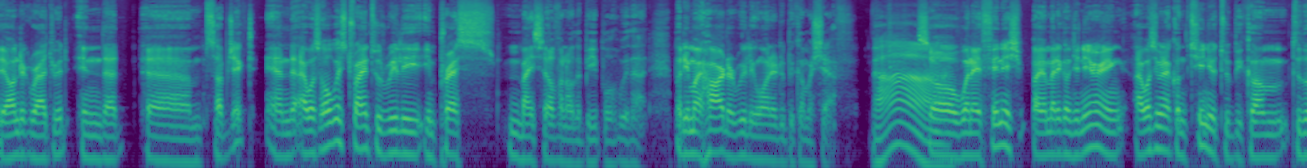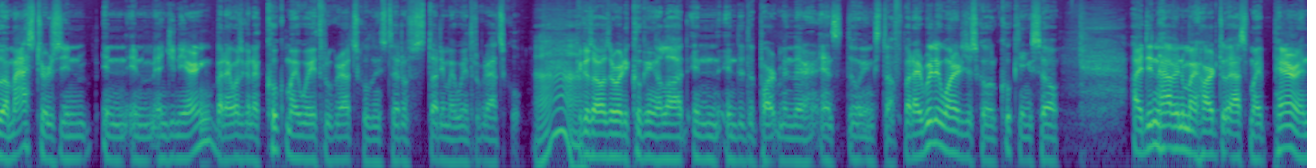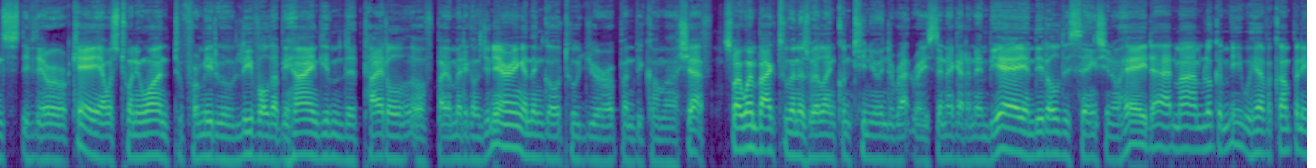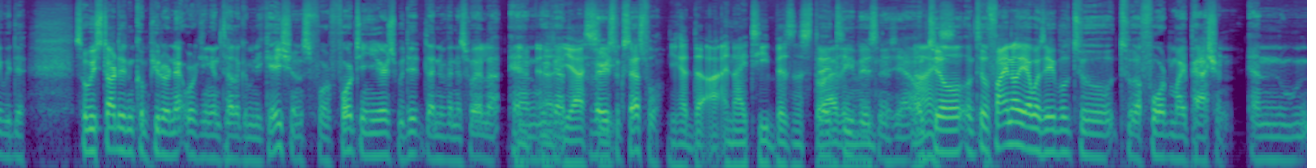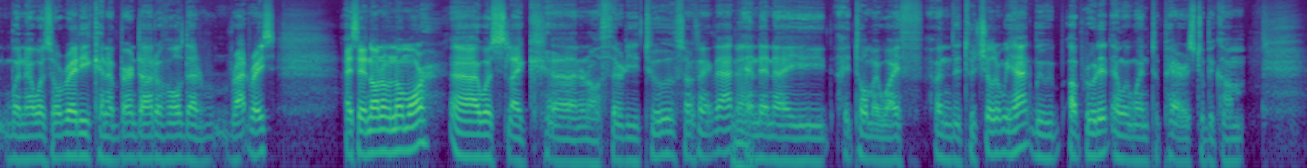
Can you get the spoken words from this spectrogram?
the undergraduate in that um, subject, and I was always trying to really impress myself and other people with that. But in my heart, I really wanted to become a chef. Ah. So when I finished biomedical engineering, I wasn't going to continue to become to do a master's in, in in engineering, but I was going to cook my way through grad school instead of studying my way through grad school ah. because I was already cooking a lot in in the department there and doing stuff. But I really wanted to just go cooking, so I didn't have it in my heart to ask my parents if they were okay. I was 21 to for me to leave all that behind, give them the title of biomedical engineering, and then go to Europe and become a chef. So I went back to Venezuela and continued in the rat race. Then I got an MBA and did all these things. You know, hey, dad, mom, look at me. We have a company. We did. So we started in computer networking and telecommunications for 14 years. We did that in Venezuela, and we uh, got yeah, so very you- successful. you had the uh, an IT business thriving. IT business, yeah. Nice. Until until finally I was able to to afford my passion. And when I was already kind of burned out of all that rat race, I said no, no, no more. Uh, I was like uh, I don't know, 32, something like that. Yeah. And then I I told my wife and the two children we had, we uprooted and we went to Paris to become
